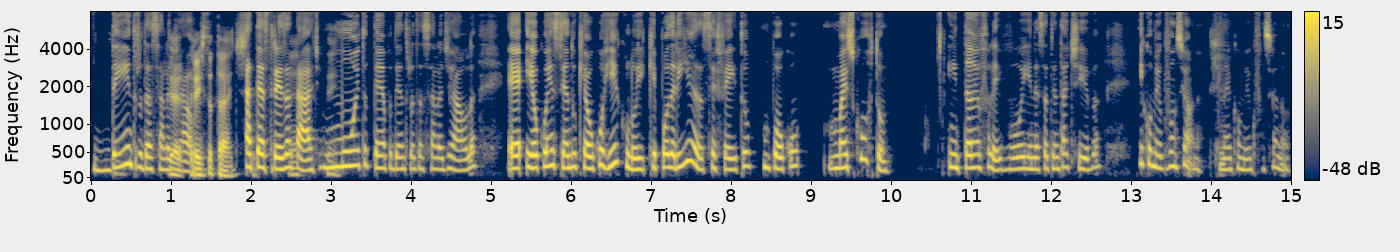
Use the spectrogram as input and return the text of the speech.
dentro da sala de É, aula. três da tarde. Até as três da É, tarde. sim. Muito tempo dentro da sala de aula. É, eu conhecendo o que é o currículo e que poderia ser feito um pouco mais curto. Então eu falei, vou ir nessa tentativa. E comigo funciona, né? Comigo funcionou.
